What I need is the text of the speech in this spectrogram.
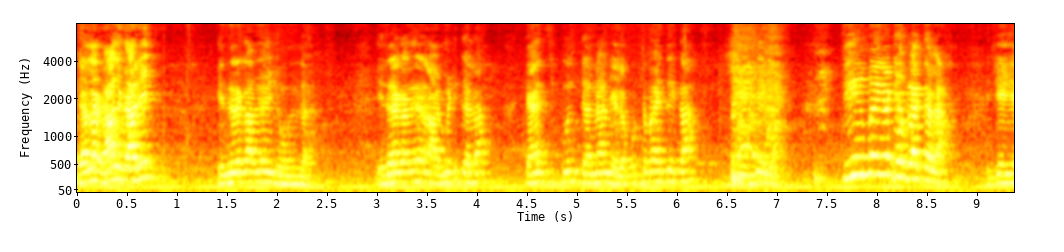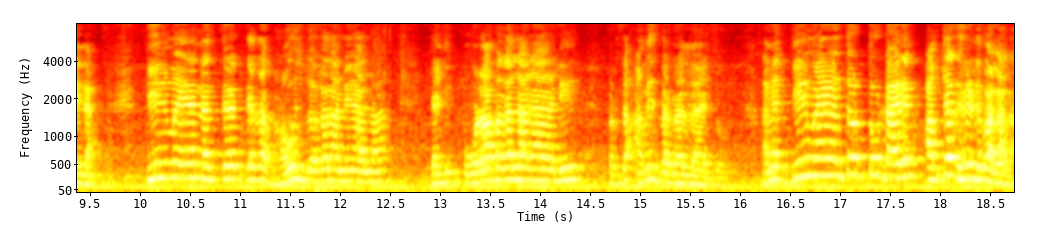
त्याला घाल गाडीत. इंदिरा गांधी घेऊन जा. इंदिरा गांधीने ॲडमिट केला. त्याने तिकून त्यांना नेलं. कुठं माहिती आहे का? जेजेला. तीन महिने ठेवला त्याला. जेजेला. तीन महिन्यानंतर त्याचा भाऊच बघायला नाही आला. त्याची पोरा बघायला नाही आली फक्त आम्हीच बघायला जायचो. आणि तीन महिन्यानंतर तो डायरेक्ट आमच्या घरी डबाला आला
